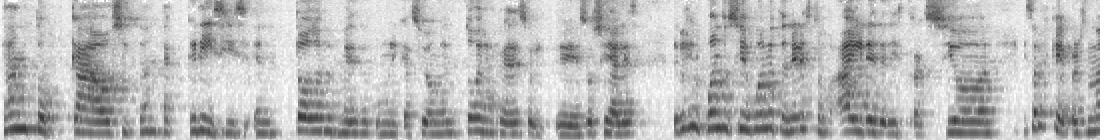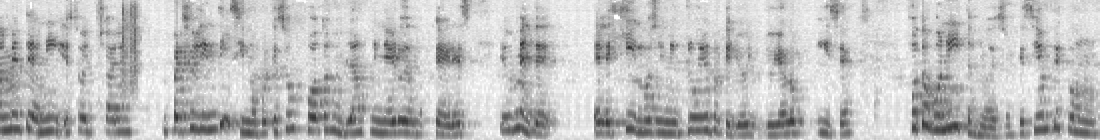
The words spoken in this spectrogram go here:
tanto caos y tanta crisis en todos los medios de comunicación, en todas las redes eh, sociales, de vez en cuando sí es bueno tener estos aires de distracción. Y sabes qué, personalmente a mí esto del challenge me pareció lindísimo porque son fotos en blanco y negro de mujeres. Y obviamente elegimos, y me incluyo porque yo, yo ya lo hice, fotos bonitas nuestras, que siempre con,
